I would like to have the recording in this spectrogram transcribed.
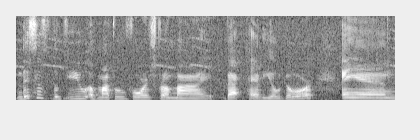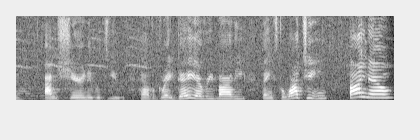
This is the view of my food forest from my back patio door, and I'm sharing it with you. Have a great day, everybody. Thanks for watching. Bye now.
